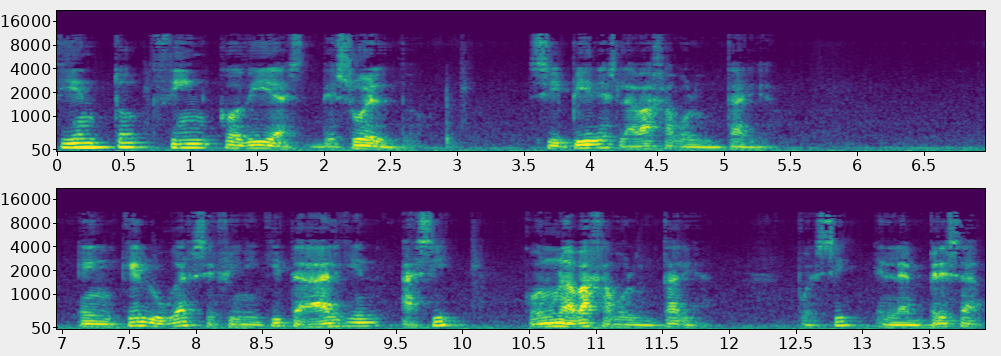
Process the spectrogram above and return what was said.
105 días de sueldo si pides la baja voluntaria. ¿En qué lugar se finiquita a alguien así con una baja voluntaria? Pues sí, en la empresa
